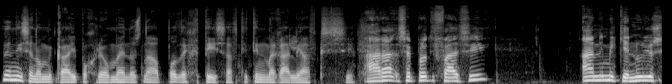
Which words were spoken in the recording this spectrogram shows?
δεν είσαι νομικά υποχρεωμένος να αποδεχτείς αυτή την μεγάλη αύξηση. Άρα, σε πρώτη φάση, αν είμαι καινούριος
